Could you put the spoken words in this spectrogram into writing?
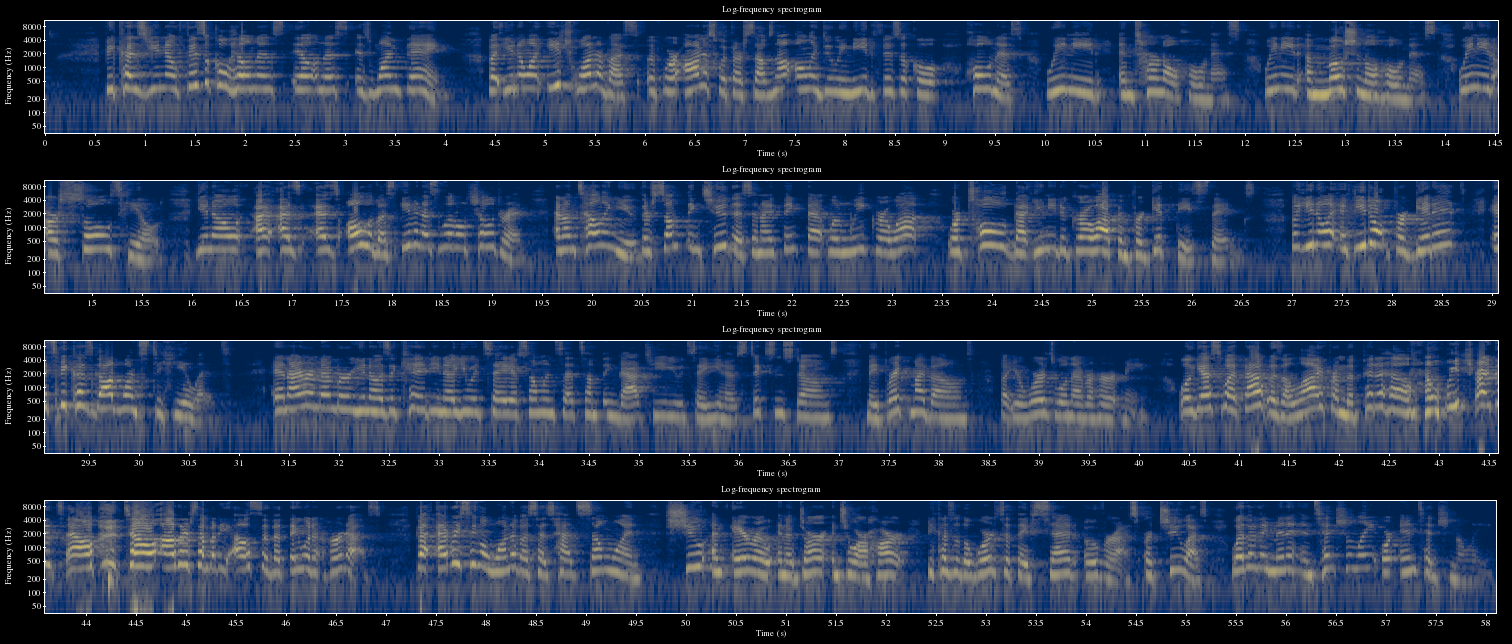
Because you know, physical illness, illness is one thing. But you know what? Each one of us, if we're honest with ourselves, not only do we need physical wholeness, we need internal wholeness. We need emotional wholeness. We need our souls healed. You know, as, as all of us, even as little children. And I'm telling you, there's something to this. And I think that when we grow up, we're told that you need to grow up and forget these things. But you know what? If you don't forget it, it's because God wants to heal it. And I remember, you know, as a kid, you know, you would say, if someone said something bad to you, you would say, you know, sticks and stones may break my bones, but your words will never hurt me. Well, guess what? That was a lie from the pit of hell that we tried to tell, tell other somebody else so that they wouldn't hurt us. But every single one of us has had someone shoot an arrow and a dart into our heart because of the words that they've said over us or to us, whether they meant it intentionally or intentionally.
